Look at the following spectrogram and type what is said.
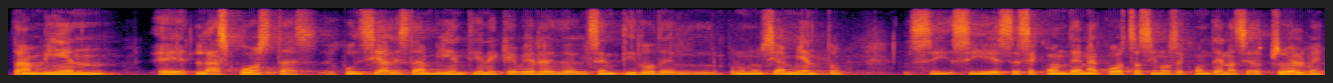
también eh, las costas judiciales también tiene que ver el, sentido del pronunciamiento, si, si este, se condena costas, si no se condena, se absuelve.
